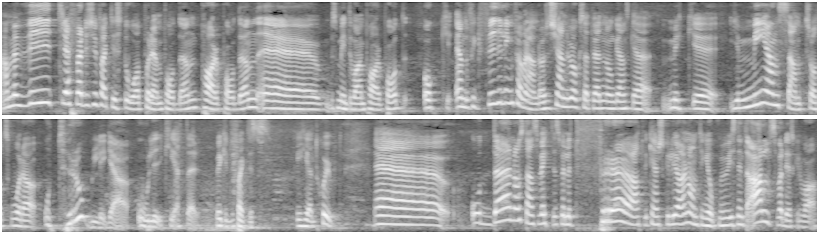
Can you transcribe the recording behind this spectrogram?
Ja, men vi träffades ju faktiskt då på den podden, parpodden, eh, som inte var en parpodd. Och ändå fick feeling för varandra. Och så kände vi också att vi hade nog ganska mycket gemensamt trots våra otroliga olikheter. Vilket ju faktiskt är helt sjukt. Eh, och där någonstans väcktes väl ett frö att vi kanske skulle göra någonting ihop. Men vi visste inte alls vad det skulle vara.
